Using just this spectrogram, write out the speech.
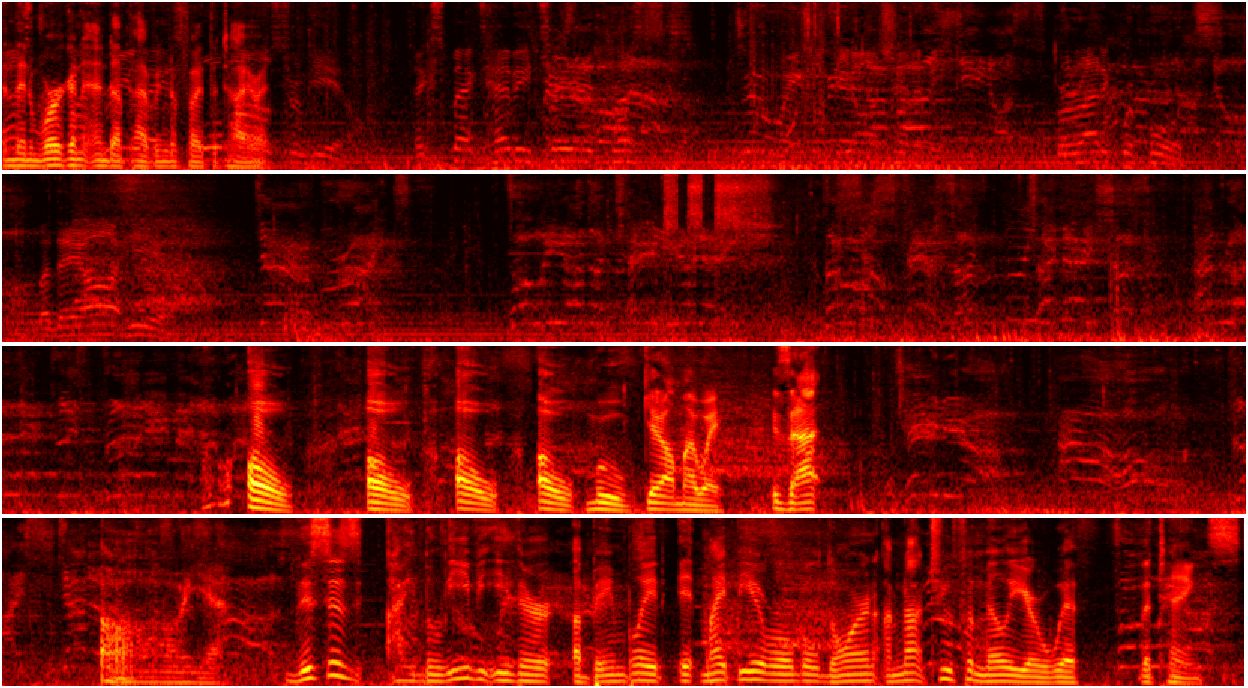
And then we're gonna end up having to fight the tyrant. miles from here. Expect heavy Tyranid presence. The arch enemy. Sporadic reports. But they are here. Damn right! For we are the Cadianites! The most fearsome, tenacious, and relentless bloody men Oh, oh, oh, oh, move. Get out of my way. Is that? Cadia! Our home lies scattered Oh, yeah. This is, I believe, either a Baneblade. It might be a Rogal Dorn. I'm not too familiar with the tanks.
